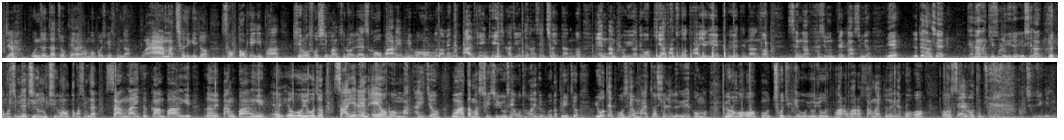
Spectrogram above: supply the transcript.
자, 운전자 쪽 대가리 한번 보시겠습니다. 와, 막 처지기죠. 속도 계기판, 키로수 10만 킬로, 렛츠고, 바리 피볼. 그 다음에 RPM 게이지까지 이때 당시에 쳐 있다는 거, N단 표기가 되고 기아 단수도 다 여기에 표기가 된다는 거 생각하시면 될 것 같습니다. 예, 이때 당시에 대단한 기술력이죠. 역시나 그 똑같습니다. 지금 지금하고 똑같습니다. 쌍라이트, 깜빡이, 그다음에 빵빵이, 에, 요거 요거 저 사이렌, 에어홈 막 다 있죠. 와따 막 스위치 요새 오토바이들보다 더 있죠. 요때 보세요. 마이터 실린도 있고 막 요런 거 어? 어 처지기고 요 요 바로 바로 쌍라이트도 있고 어? 어, 셀 버튼 쫙 처지기죠.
